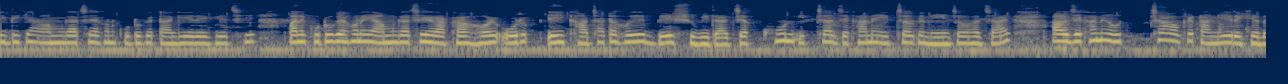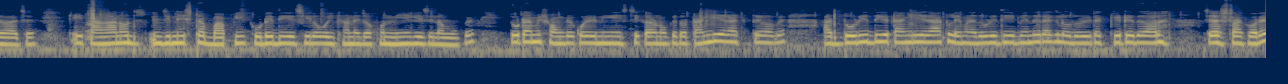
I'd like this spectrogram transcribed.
এইদিকে আম গাছে এখন কুটুকে টাঙিয়ে রেখেছি। মানে কুটুকে এখন এই আম গাছে রাখা হয়। ওর এই খাঁচাটা হয়ে বেশ সুবিধা। যখন ইচ্ছা যেখানে ইচ্ছা ওকে নিয়ে যাওয়া যায় আর যেখানে ইচ্ছা ওকে টাঙিয়ে রেখে দেওয়া যায়। এই টাঙানোর জিনিসটা বাপি করে দিয়েছিল ওইখানে যখন নিয়ে গেছিলাম ওকে। তো ওটা আমি সঙ্গে করে নিয়ে এসেছি কারণ ওকে তো টাঙিয়ে রাখতে হবে। আর দড়ি দিয়ে টাঙিয়ে রাখলে মানে দড়ি দিয়ে বেঁধে রাখলে ও দড়িটা কেটে দেওয়ার চেষ্টা করে।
